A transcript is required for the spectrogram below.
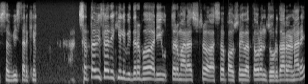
सव्वीस तारखेला. सत्तावीसला देखील विदर्भ आणि उत्तर महाराष्ट्र असं पावसाळी वातावरण जोरदार राहणार आहे.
